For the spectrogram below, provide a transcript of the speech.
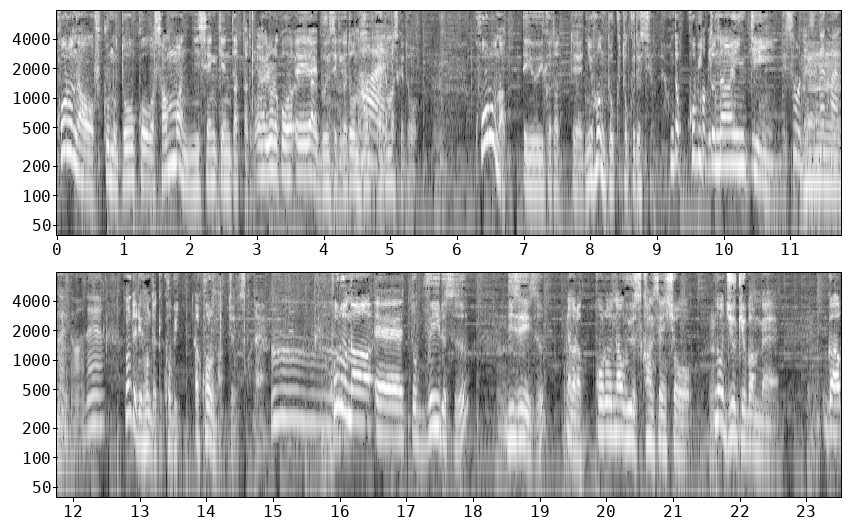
コロナを含む投稿は3万2000件だったとか、いろいろこう AI 分析がどうのこうのって書いてますけど、コロナっていう言い方って日本独特ですよね。本当は COVID-19 ですよね。そうですね海外ではね。なんで日本だけ COVID あコロナっていうんですかね。コロナ、えー、とウイルス、ディゼーズ、だからコロナウイルス感染症の19番目が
